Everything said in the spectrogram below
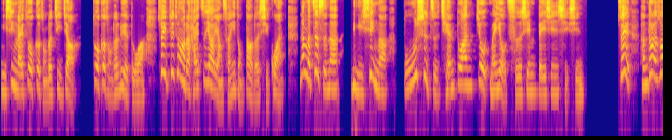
理性来做各种的计较，做各种的掠夺啊。所以最重要的还是要养成一种道德习惯。那么这时呢，理性呢，不是指前端就没有慈心、悲心、喜心。所以很多人说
